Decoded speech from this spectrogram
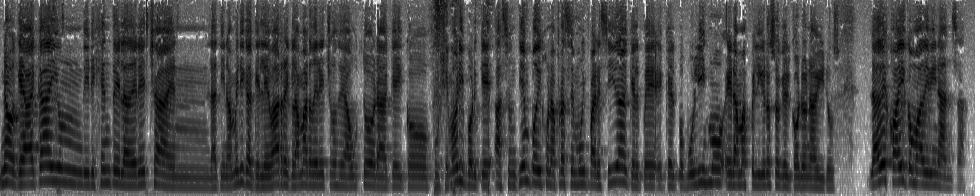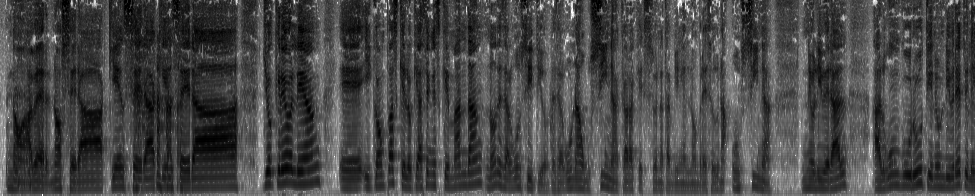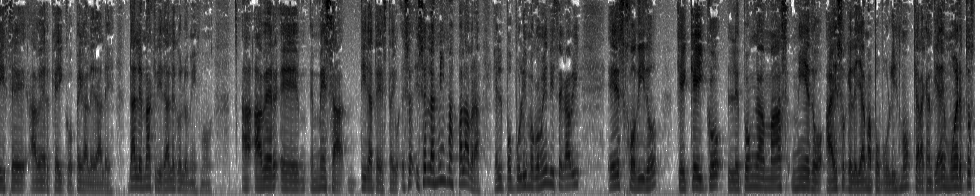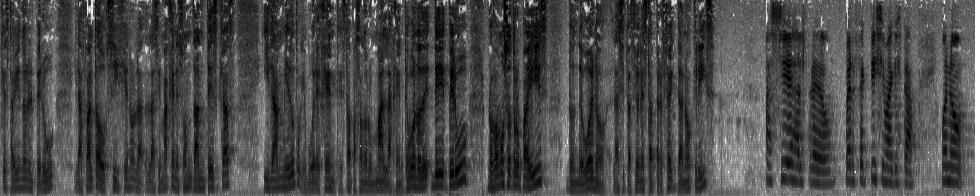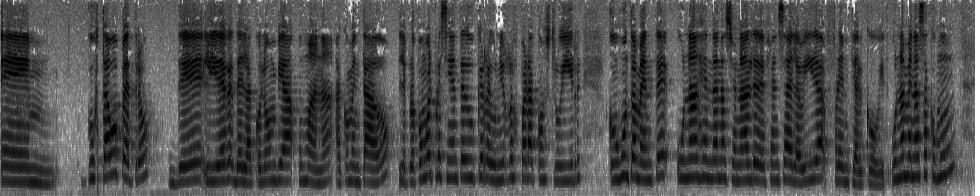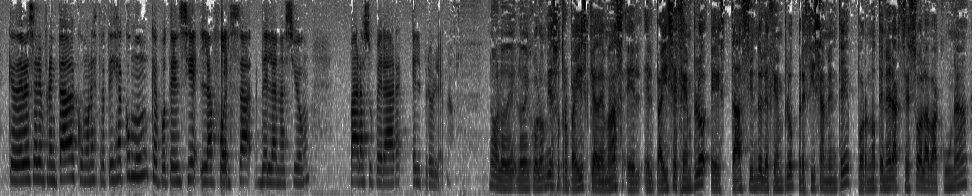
No, que acá hay un dirigente de la derecha en Latinoamérica que le va a reclamar derechos de autor a Keiko Fujimori porque hace un tiempo dijo una frase muy parecida, que el, que el populismo era más peligroso que el coronavirus. La dejo ahí como adivinanza. No, a ver, no será. ¿Quién será? ¿Quién será? Yo creo, Lean eh, y compas, que lo que hacen es que mandan, ¿no? Desde algún sitio, desde alguna usina, que ahora que suena también el nombre, eso de una usina neoliberal, algún gurú tiene un libreto y le dice, a ver, Keiko, pégale, dale. Dale, Macri, dale con lo mismo. A, ver, eh, Mesa, tírate esta. Eso, y son las mismas palabras. El populismo, como bien dice Gaby, es jodido que Keiko le ponga más miedo a eso que le llama populismo que a la cantidad de muertos que está viendo en el Perú la falta de oxígeno. las imágenes son dantescas y dan miedo porque muere gente, está pasándolo mal la gente. Bueno, de, de Perú nos vamos a otro país donde, bueno, la situación está perfecta, ¿no, Cris? Así es, Alfredo. Perfectísima que está. Bueno, em, Gustavo Petro, de líder de la Colombia Humana, ha comentado, le propongo al presidente Duque reunirlos para construir conjuntamente una agenda nacional de defensa de la vida frente al COVID, una amenaza común que debe ser enfrentada con una estrategia común que potencie la fuerza de la nación para superar el problema. No, lo de, lo de Colombia es otro país que además el, país ejemplo está siendo el ejemplo precisamente por no tener acceso a la vacuna,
